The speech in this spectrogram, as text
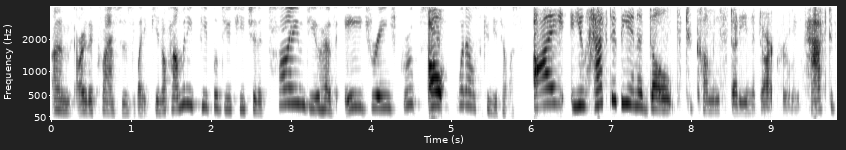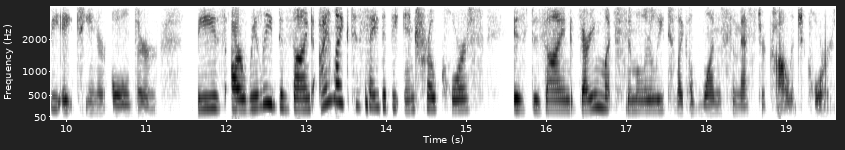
um, are the classes like? You know, how many people do you teach at a time? Do you have age range groups? Oh. what else can you tell us? I you have to be an adult to come and study in the darkroom. You have to be 18 or older. These are really designed. I like to say that the intro course is designed very much similarly to like a one semester college course,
